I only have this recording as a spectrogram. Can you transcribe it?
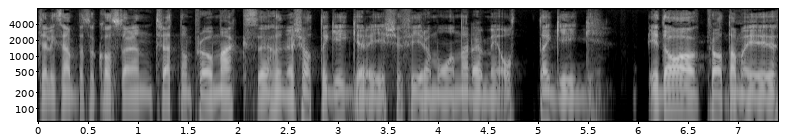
till exempel så kostar en 13 Pro Max eh, 128 gigare i 24 månader med 8 gig. Idag pratar man ju eh,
